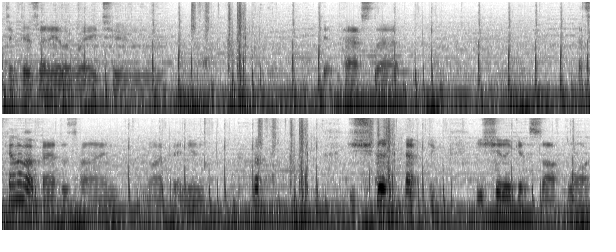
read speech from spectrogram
Don't think there's any other way to get past that. That's kind of a bad design, in my opinion. you shouldn't have to. You shouldn't get soft lock.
